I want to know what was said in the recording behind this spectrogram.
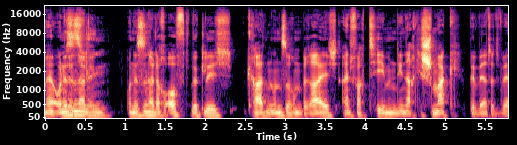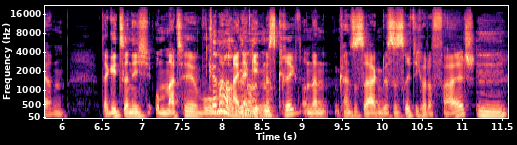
Ja, und es, sind halt, Deswegen. und es sind halt auch oft wirklich, gerade in unserem Bereich, einfach Themen, die nach Geschmack bewertet werden. Da geht es ja nicht um Mathe, wo Genau, man ein genau, Ergebnis kriegt und dann kannst du sagen, das ist richtig oder falsch, Mhm.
